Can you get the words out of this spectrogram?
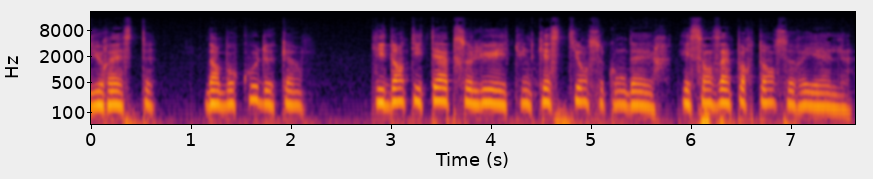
Du reste, dans beaucoup de cas, L'identité absolue est une question secondaire et sans importance réelle.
